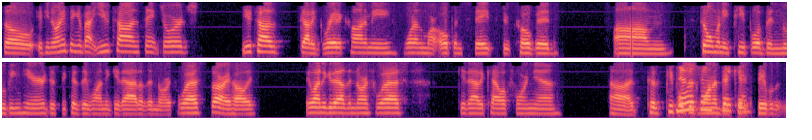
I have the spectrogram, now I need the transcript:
So if you know anything about Utah and St. George, Utah's got a great economy, one of the more open states through COVID. Um, so many people have been moving here just because they want to get out of the Northwest. Sorry, Holly. They want to get out of the Northwest, get out of California, uh, because people No just wanted their taken. kids to be able to.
